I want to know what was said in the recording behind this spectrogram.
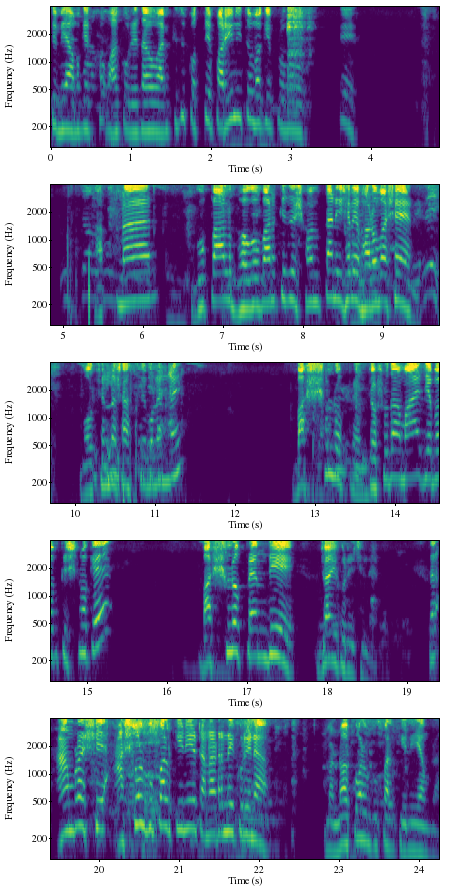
তুমি আমাকে ক্ষমা করে দাও। আমি কিছু করতে পারিনি তোমাকে, প্রভু। আপনার গোপাল ভগবানকে যে সন্তান হিসেবে ভালোবাসেন, বলছেন না শাস্ত্রে বলেন নাই? বাৎসল্য প্রেম। যশোদা মায় যেভাবে কৃষ্ণকে বাৎসল্য প্রেম দিয়ে জয় করেছিলেন। আমরা সে আসল গোপাল কিনে টানাটানি করি না। আমরা নকল গোপাল কিনি আমরা।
